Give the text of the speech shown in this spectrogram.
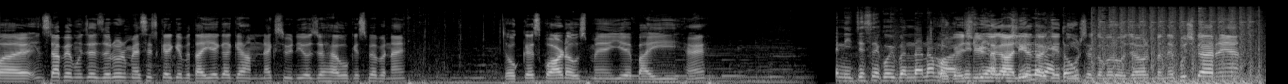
और इंस्टा पे मुझे ज़रूर मैसेज करके बताइएगा कि हम नेक्स्ट वीडियो जो है वो किस पे बनाएँ। तो ओके स्क्वाड हाउस में ये भाई हैं। नीचे से कोई बंदा ना मार ओके शील्ड लगा लिया ताकि दूर से कवर हो जाए और बंदे पुश कर रहे हैं।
